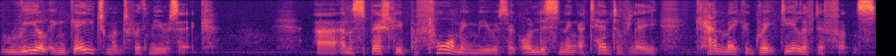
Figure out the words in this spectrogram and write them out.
real engagement with music, uh, and especially performing music or listening attentively, can make a great deal of difference.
